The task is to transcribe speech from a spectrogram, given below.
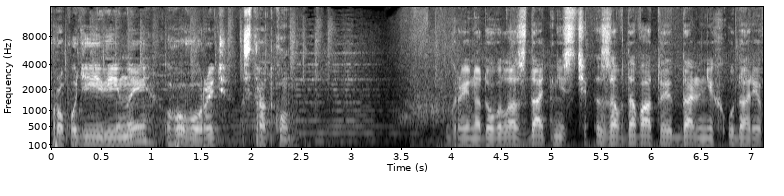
Про події війни говорить Стратком. Україна довела здатність завдавати дальніх ударів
